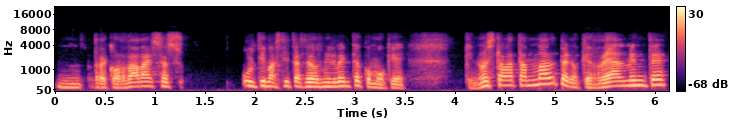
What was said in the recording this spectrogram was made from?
mm, recordaba esas últimas citas de 2020 como que, que no estaba tan mal, pero que realmente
